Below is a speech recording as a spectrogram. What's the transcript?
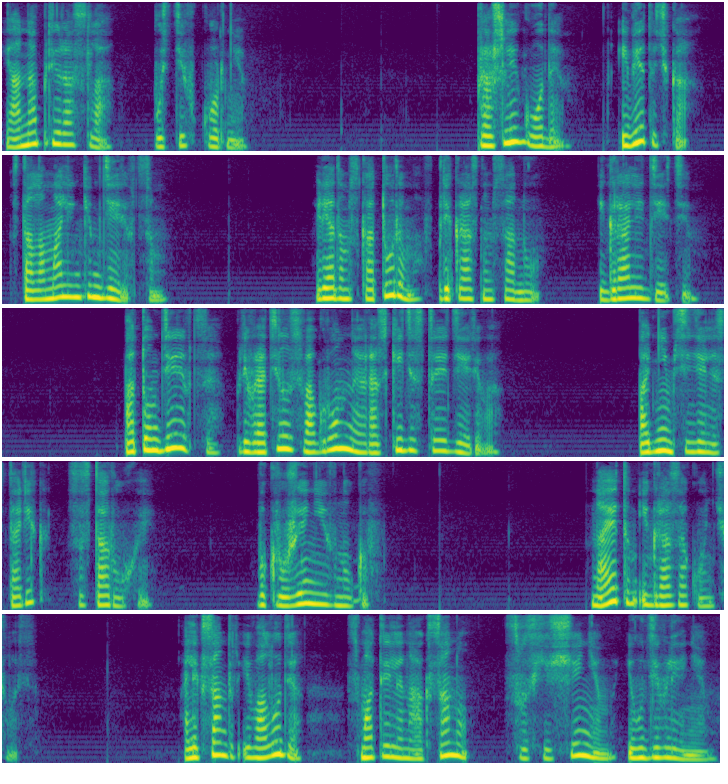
и она приросла, пустив корни. Прошли годы, и веточка стала маленьким деревцем, рядом с которым в прекрасном саду играли дети. Потом деревце превратилось в огромное раскидистое дерево. Под ним сидели старик со старухой в окружении внуков. На этом игра закончилась. Александр и Володя смотрели на Оксану с восхищением и удивлением.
